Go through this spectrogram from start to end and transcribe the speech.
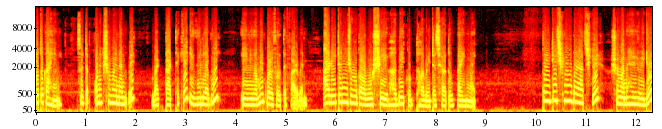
কত কাহিনী? সো এটা অনেক সময় লাগবে বাট তার থেকে ইজিলি আপনি এই নিয়মে করে ফেলতে পারবেন। আর রিটার্নের জন্য তো অবশ্যই এভাবেই করতে হবে, এটা ছাড়া তো উপায় নাই। তো এটাই ছিল আমাদের আজকের সমাধানের ভিডিও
